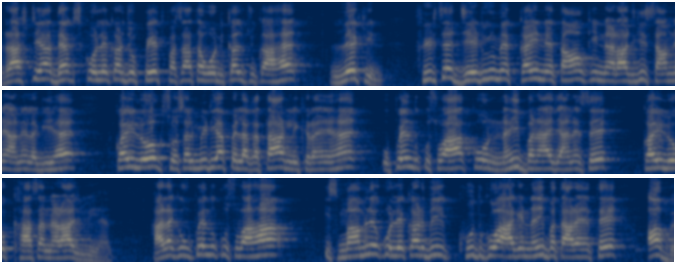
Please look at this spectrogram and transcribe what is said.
राष्ट्रीय अध्यक्ष को लेकर जो पेच फंसा था वो निकल चुका है, लेकिन फिर से जेडीयू में कई नेताओं की नाराज़गी सामने आने लगी है। कई लोग सोशल मीडिया पे लगातार लिख रहे हैं, उपेंद्र कुशवाहा को नहीं बनाए जाने से कई लोग खासा नाराज़ भी हैं। हालाँकि उपेंद्र कुशवाहा इस मामले को लेकर भी खुद को आगे नहीं बता रहे थे। अब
